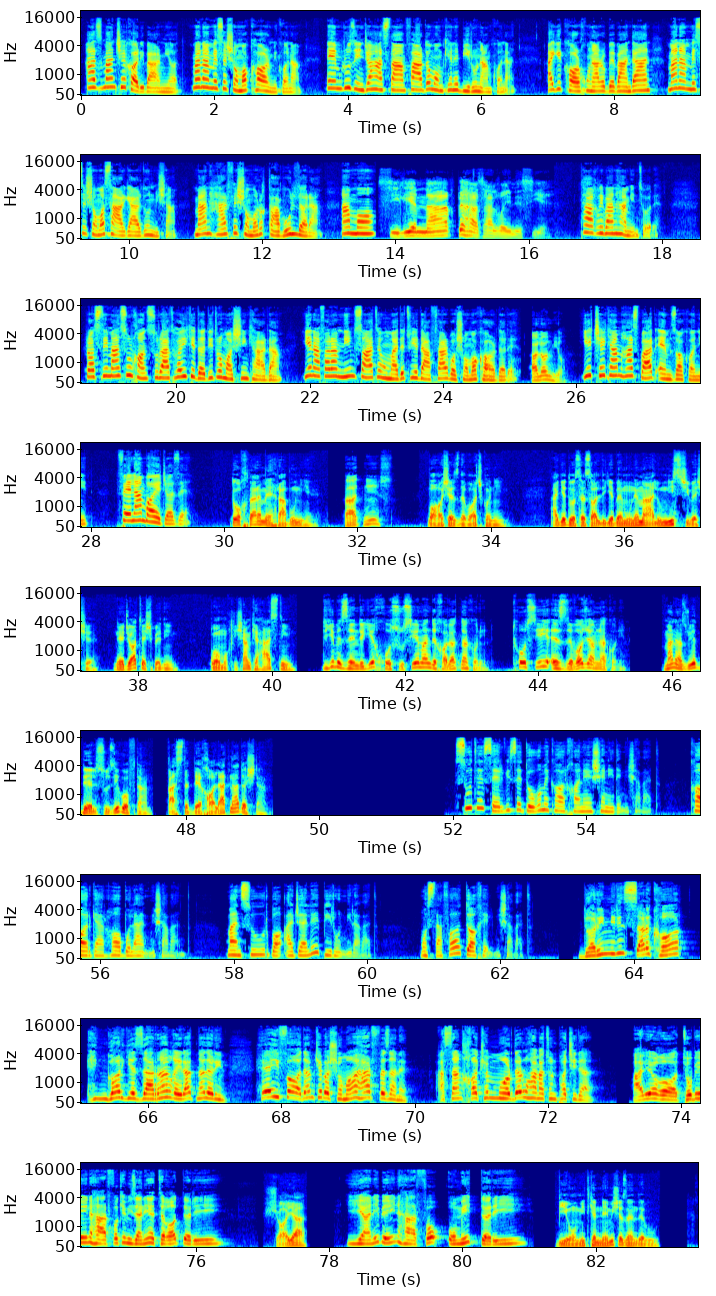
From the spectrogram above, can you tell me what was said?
از من چه کاری برمیاد؟ منم مثل شما کار می‌کنم. امروز اینجا هستم فردا ممکنه بیرونم کنن. اگه کارخونه رو ببندن منم مثل شما سرگردون میشم. من حرف شما رو قبول دارم. اما سیلی نقد به از حلوای نسیه. تقریبا همینطوره. راستی منصور خان صورتهایی که دادید رو ماشین کردم. یه نفرم نیم ساعت اومده توی دفتر با شما کار داره. الان میام. یه چکم هست باید امضا کنید. فعلا با اجازه. دختر مهربونیه. بد نیست. باهاش ازدواج کنین. اگه دو سه سال دیگه بمونه معلوم نیست چی بشه. نجاتش بدین. قوم و خیشم که هستین. دیگه به زندگی خصوصی من دخالت نکنین. توصیه ازدواجم نکنین. من از روی دلسوزی گفتم. قصد دخالت نداشتم. سوت سرویس دوم کارخانه شنیده می شود. کارگرها بلند می شوند. منصور با عجله بیرون می رود. مصطفی داخل می شود. دارین میرین سر کار؟ انگار یه ذرم غیرت ندارین حیف آدم که با شما حرف بزنه اصلا خاک مرده رو همتون پاچیدن علی آقا تو به این حرفا که می‌زنی اعتقاد داری؟ شاید یعنی به این حرفا امید داری؟ بی امید که نمیشه زنده بود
